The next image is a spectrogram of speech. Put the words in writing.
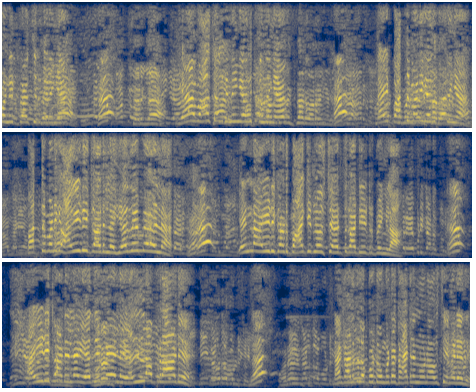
பண்ணிட்டு பேசிருக்கீங்க சரிங்களா ஏன் வாசலுக்கு நீங்க எதுக்கு வந்தீங்க? எதுக்கு சார் வர்றீங்க நைட் பத்து மணிக்கு எதுக்கு வரீங்க? பத்து மணிக்கு ஐடி கார்டு இல்ல எதுவுமே இல்ல? என்ன ஐடி கார்டு பாக்கெட்ல வச்சு எடுத்து காட்டிட்டு இருப்பீங்களா? ஐடி கார்டு இல்ல எதுவுமே இல்ல எல்லாம் போட்டு நான் கழுத்துல போட்டு உங்ககிட்ட காட்டணும்னு அவசியம் கிடையாது.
